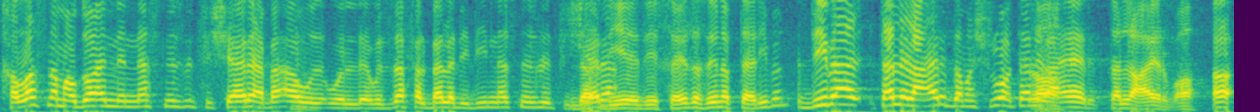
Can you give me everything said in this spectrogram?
خلصنا موضوع إن الناس نزلت في الشارع بقى وال- والزفة البلدي دي الناس نزلت في الشارع. دي, دي السيدة زينب تقريبا؟ دي بقى تل العقارب ده مشروع تل آه، العقارب. تل العقارب آه. آه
